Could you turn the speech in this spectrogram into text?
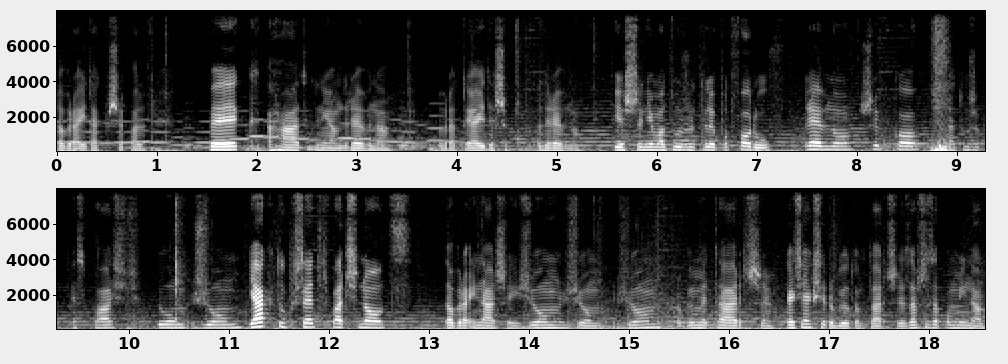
Dobra, i tak przepal. Pyk. Aha, tylko nie mam drewna. Dobra, to ja idę szybko po drewno. Jeszcze nie ma tu że tyle potworów. Drewno, szybko. Na tu, żeby nie spaść. Zium, zium. Jak tu przetrwać noc? Dobra, inaczej. Zium, zium, zium. Robimy tarczę. Wiecie, jak się robiło tą tarczę? Zawsze zapominam.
